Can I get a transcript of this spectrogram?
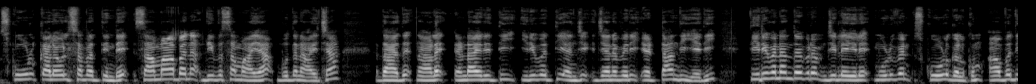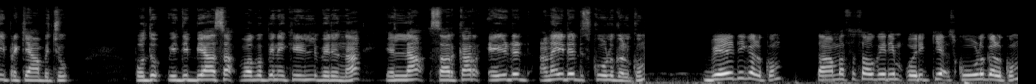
സ്കൂൾ കലോത്സവത്തിന്റെ സമാപന ദിവസമായ ബുധനാഴ്ച അതായത് നാളെ രണ്ടായിരത്തി ഇരുപത്തി അഞ്ച് ജനുവരി എട്ടാം തീയതി തിരുവനന്തപുരം ജില്ലയിലെ മുഴുവൻ സ്കൂളുകൾക്കും അവധി പ്രഖ്യാപിച്ചു. പൊതുവിദ്യാഭ്യാസ വകുപ്പിന് കീഴിൽ വരുന്ന എല്ലാ സർക്കാർ എയ്ഡഡ് അൺഎയ്ഡഡ് സ്കൂളുകൾക്കും വേദികൾക്കും താമസ സൗകര്യം ഒരുക്കിയ സ്കൂളുകൾക്കും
